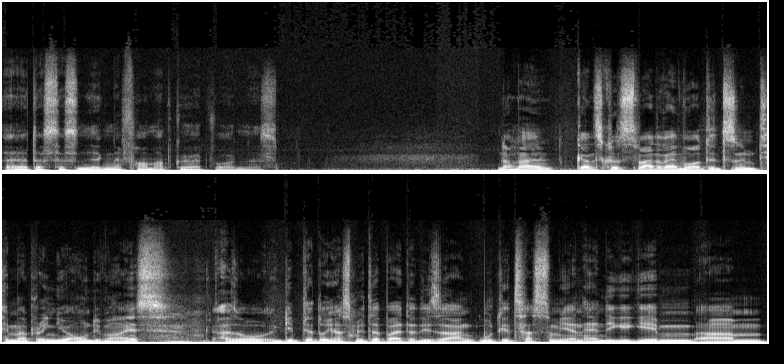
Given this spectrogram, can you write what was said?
äh, dass das in irgendeiner Form abgehört worden ist. Nochmal ganz kurz zwei, drei Worte zu dem Thema Bring Your Own Device. Also gibt ja durchaus Mitarbeiter, die sagen, gut, jetzt hast du mir ein Handy gegeben, ähm,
